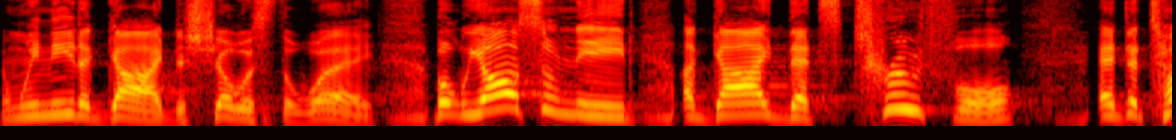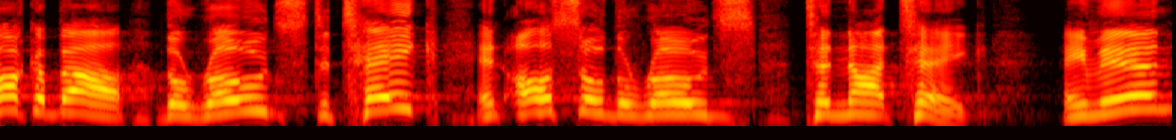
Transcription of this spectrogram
And we need a guide to show us the way. But we also need a guide that's truthful and to talk about the roads to take and also the roads to not take. Amen?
